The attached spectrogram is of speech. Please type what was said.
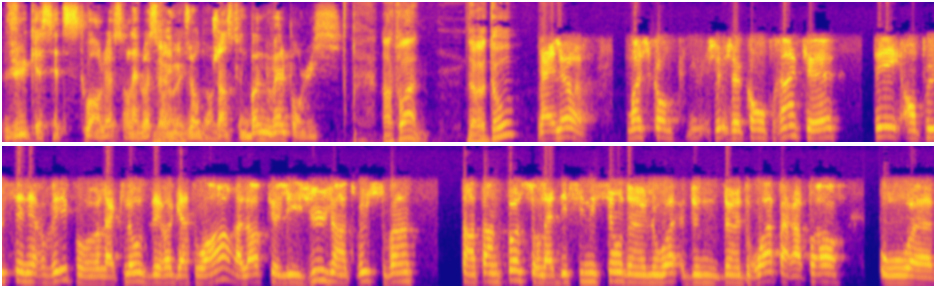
vu que cette histoire-là sur la loi sur Ben les oui. mesures d'urgence, c'est une bonne nouvelle pour lui. Antoine, de retour? Ben là, moi je, comp- je, je comprends que tu sais, on peut s'énerver pour la clause dérogatoire, alors que les juges entre eux souvent s'entendent pas sur la définition d'un loi d'une- d'un droit par rapport au, euh,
